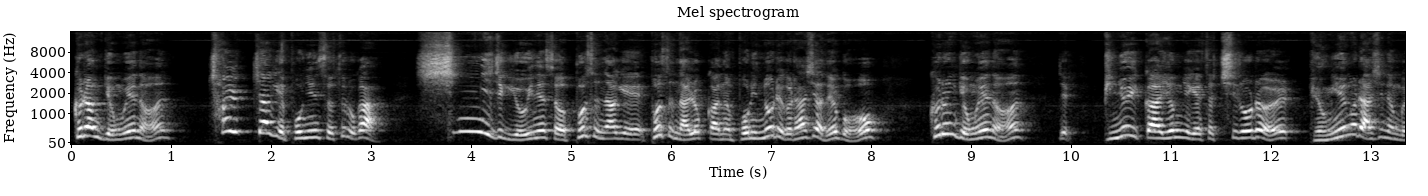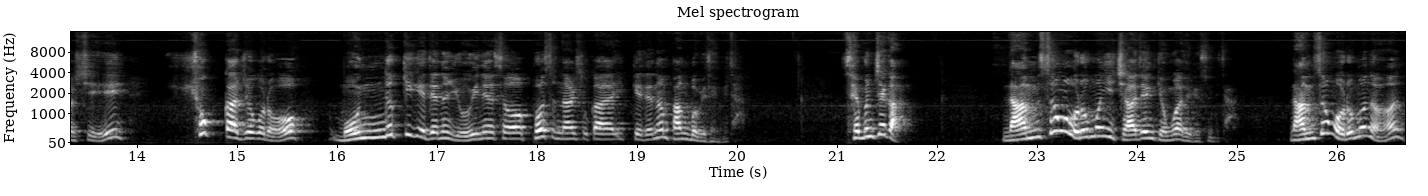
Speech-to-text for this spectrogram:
그런 경우에는 철저하게 본인 스스로가 심리적 요인에서 벗어나게, 벗어나려고 하는 본인 노력을 하셔야 되고, 그런 경우에는 비뇨기과 영역에서 치료를 병행을 하시는 것이 효과적으로 못 느끼게 되는 요인에서 벗어날 수가 있게 되는 방법이 됩니다. 세 번째가 남성 호르몬이 저하된 경우가 되겠습니다. 남성 호르몬은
